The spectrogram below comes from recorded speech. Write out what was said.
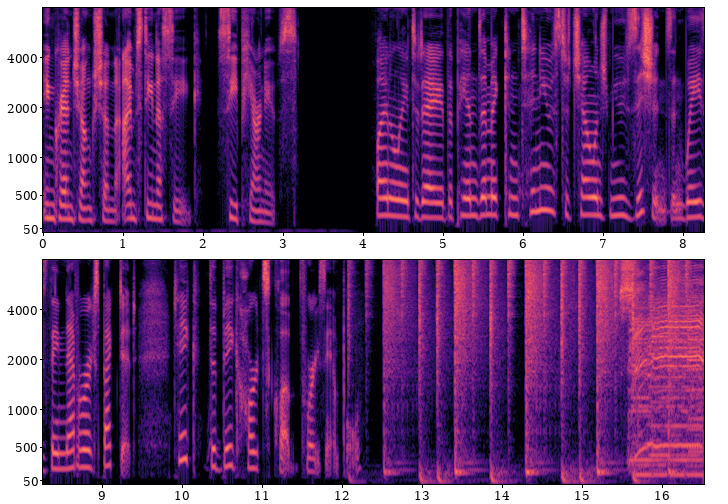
In Grand Junction, I'm Stina Sieg, CPR News. Finally, today, the pandemic continues to challenge musicians in ways they never expected. Take the Big Hearts Club, for example. This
